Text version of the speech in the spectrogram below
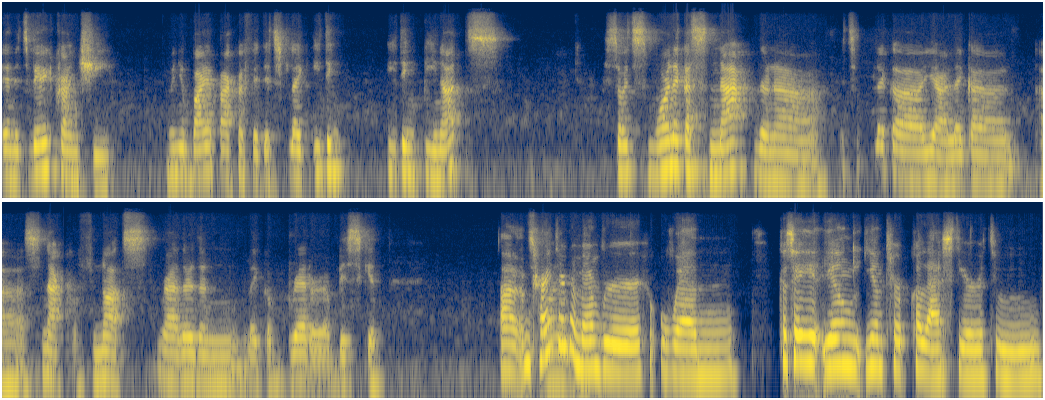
and it's very crunchy. When you buy a pack of it, it's like eating eating peanuts. So it's more like a snack than a. It's like a yeah, like a, a snack of nuts rather than like a bread or a biscuit. Uh, I'm It's trying to remember when, kasi yung, yung trip ko last year to,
